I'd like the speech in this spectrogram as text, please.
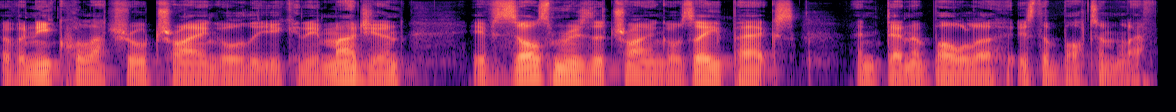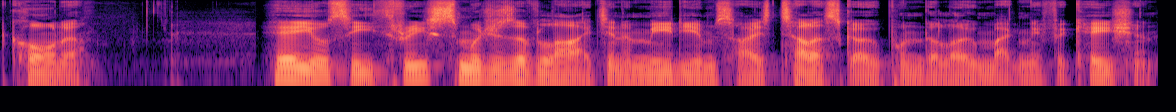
of an equilateral triangle that you can imagine if Zosma is the triangle's apex and Denebola is the bottom left corner. Here you'll see three smudges of light in a medium sized telescope under low magnification,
